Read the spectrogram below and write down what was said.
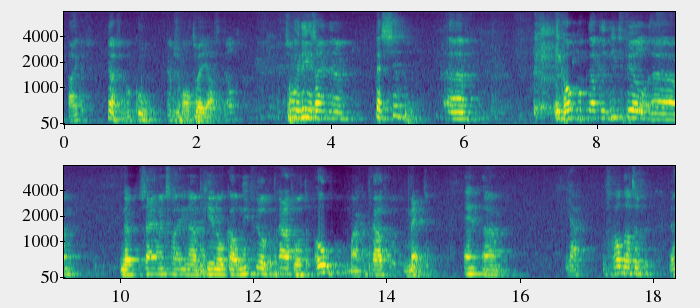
spijkers, ja, dat is wel cool. Hebben ze me al twee jaar verteld. Sommige dingen zijn uh, best simpel. Uh, ik hoop ook dat er niet veel, uh, nou, zei Angela in het begin ook al, niet veel gepraat wordt over, maar gepraat wordt met. En ehm, ja, vooral dat er, uh,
